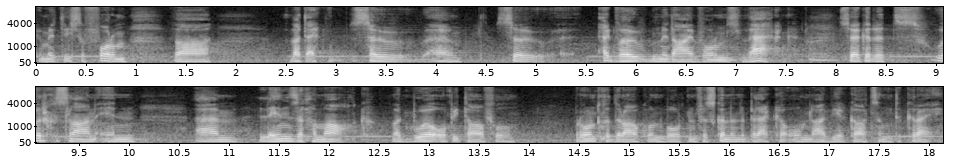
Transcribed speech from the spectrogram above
geometriese vorm waar wat ek sou ehm um, so ek wou met daai vorms werk. So ek het dit oorgeslaan en ehm um, lense gemaak wat bo op die tafel rondgedra kon word in verskillende plekke om daai weerkaatsing te kry.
